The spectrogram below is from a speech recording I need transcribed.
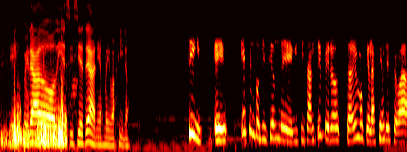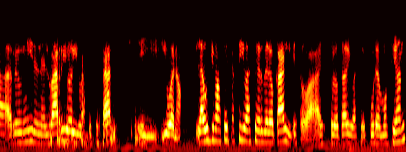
esperado 17 años, me imagino. Sí, eh, es en condición de visitante, pero sabemos que la gente se va a reunir en el barrio y va a festejar. Y, y bueno, la última fecha sí va a ser de local, eso va a explotar y va a ser pura emoción.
